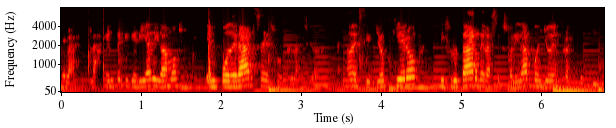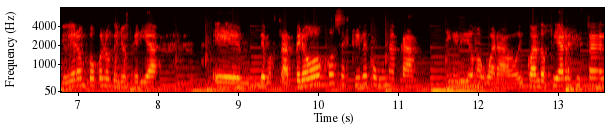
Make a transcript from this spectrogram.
la, gente que quería, digamos, empoderarse de sus relaciones. ¿no? Es decir, yo quiero disfrutar de la sexualidad, pues yo entro a este sitio. Y era un poco lo que yo quería demostrar. Pero Oco se escribe con una K en el idioma guarao. Y cuando fui a registrar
